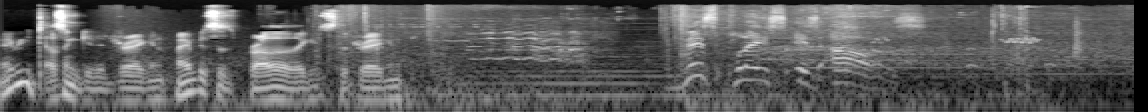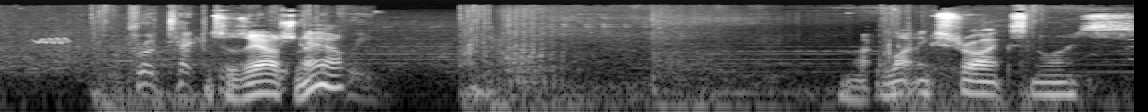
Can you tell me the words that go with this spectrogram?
Maybe he doesn't get a dragon. Maybe it's his brother that gets the dragon. This place is ours. Protect. This is ours now. Right, lightning strikes, nice.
